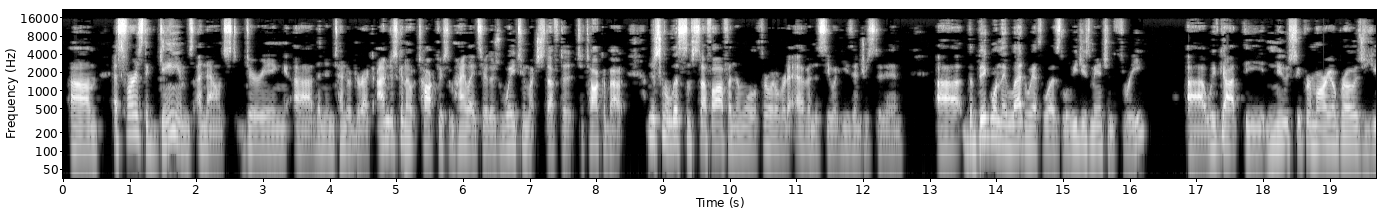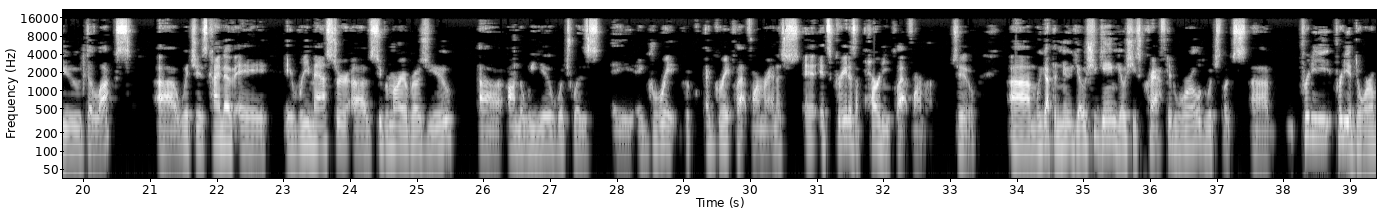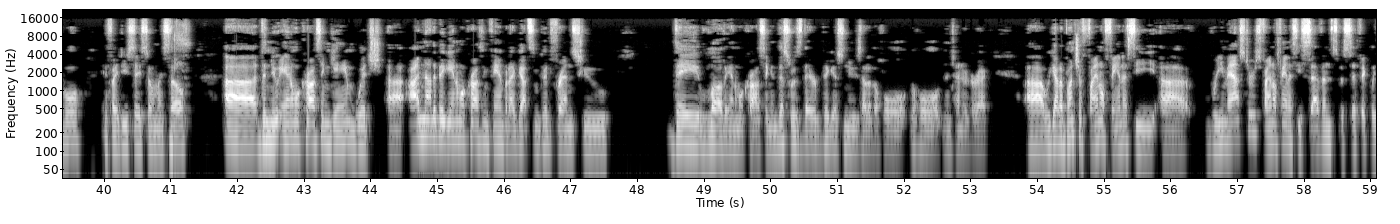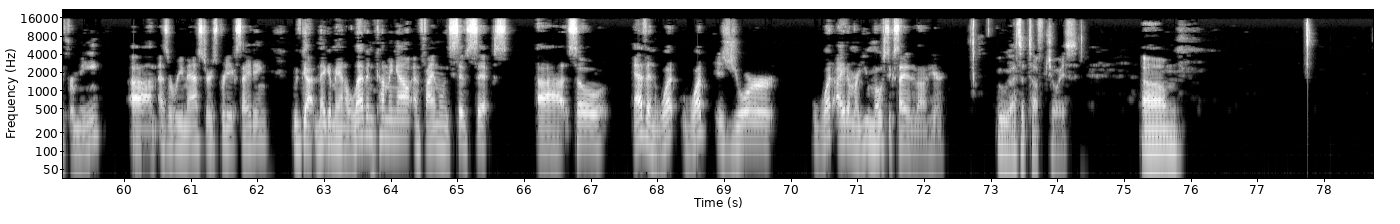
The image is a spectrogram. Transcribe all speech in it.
Um, as far as the games announced during uh, the Nintendo Direct, I'm just going to talk through some highlights here. There's way too much stuff to, to talk about. I'm just going to list some stuff off and then we'll throw it over to Evan to see what he's interested in. Uh, the big one they led with was Luigi's Mansion 3. Uh, we've got the new Super Mario Bros. U Deluxe, uh, which is kind of a, a remaster of Super Mario Bros. U uh, on the Wii U, which was a, a great, a great platformer and a, it's great as a party platformer too. Um, we got the new Yoshi game, Yoshi's Crafted World, which looks, uh, pretty, pretty adorable, if I do say so myself. Uh, the new Animal Crossing game, which, uh, I'm not a big Animal Crossing fan, but I've got some good friends who, they love Animal Crossing, and this was their biggest news out of the whole, the whole Nintendo Direct. Uh, we got a bunch of Final Fantasy uh, remasters. Final Fantasy VII specifically for me um, as a remaster is pretty exciting. We've got Mega Man 11 coming out, and finally Civ 6. Uh, so, Evan, what what is your what item are you most excited about here? Ooh, that's a tough choice. Um,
